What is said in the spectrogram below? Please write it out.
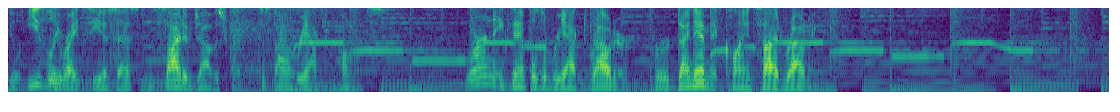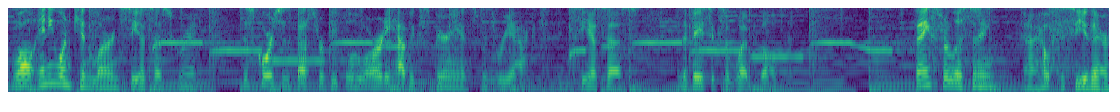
you'll easily write CSS inside of JavaScript to style React components. Learn examples of React Router for dynamic client-side routing. While anyone can learn CSS Grid, this course is best for people who already have experience with React and CSS and the basics of web development. Thanks for listening, and I hope to see you there.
